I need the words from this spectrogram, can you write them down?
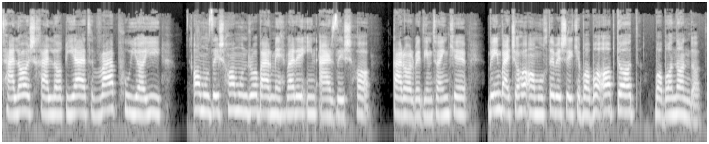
تلاش، خلاقیت و پویایی آموزش هامون رو بر محور این ارزش ها قرار بدیم تا اینکه به این بچه ها آموخته بشه که بابا آب داد بابا نان داد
